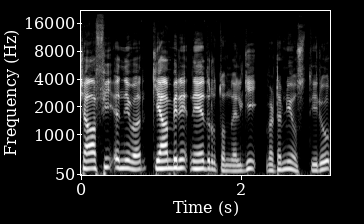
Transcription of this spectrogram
ഷാഫി എന്നിവർ ക്യാമ്പിന് നേതൃത്വം നൽകി. വെട്ടം ന്യൂസ് തിരൂർ.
